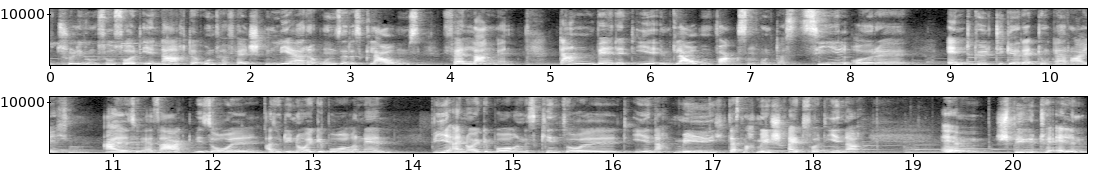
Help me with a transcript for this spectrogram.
Entschuldigung, so sollt ihr nach der unverfälschten Lehre unseres Glaubens verlangen. Dann werdet ihr im Glauben wachsen und das Ziel eurer endgültige Rettung erreichen. Also er sagt, wir sollen, also die Neugeborenen, wie ein neugeborenes Kind sollt ihr nach Milch, das nach Milch schreit, sollt ihr nach ähm, spirituellem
